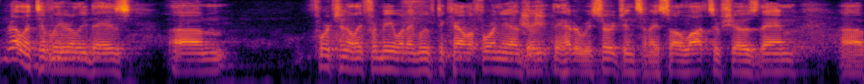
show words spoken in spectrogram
relatively early days. Um, fortunately for me, when I moved to California, they, they had a resurgence, and I saw lots of shows then uh,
